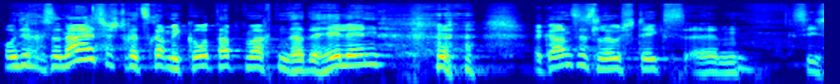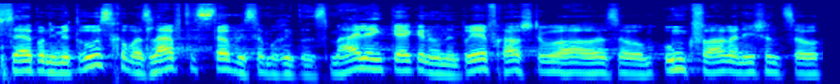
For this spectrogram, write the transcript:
Und ich habe gesagt, nein, das hast du jetzt gerade mit Gott abgemacht und hat Helen ein ganzes lustiges, ähm, sie ist selber nicht mehr rausgekommen, was läuft jetzt da, wieso mache ich ein Smiley entgegen und einen Briefkasten, der so umgefahren ist und so.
